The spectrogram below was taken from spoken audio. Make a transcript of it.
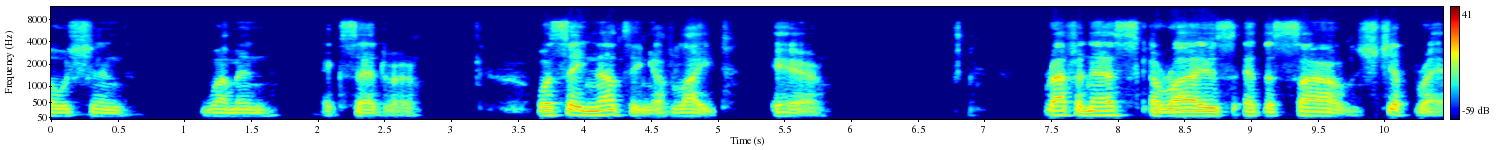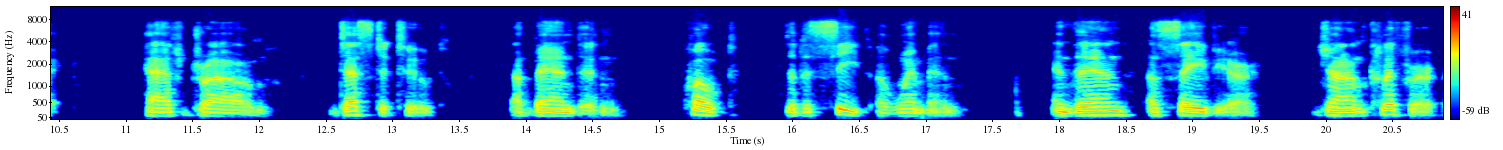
ocean, woman, etc. Or say nothing of light, air, Rafinesque arrives at the sound, shipwreck, half drowned, destitute, abandoned, quote, the deceit of women. And then a savior, John Clifford,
